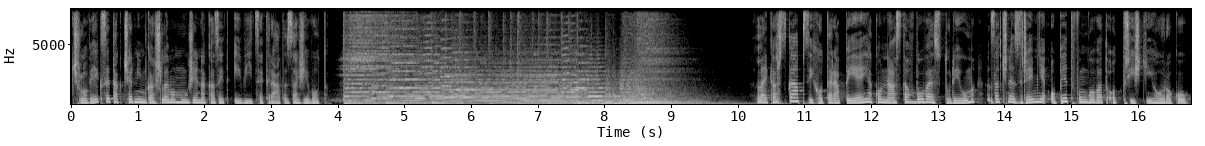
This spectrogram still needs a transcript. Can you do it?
Člověk se tak černým kašlem může nakazit i vícekrát za život. Lékařská psychoterapie jako nástavbové studium začne zřejmě opět fungovat od příštího roku.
